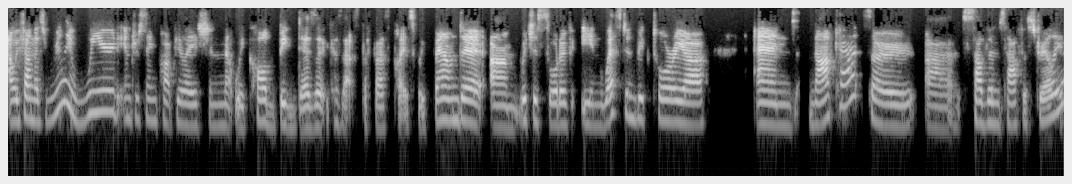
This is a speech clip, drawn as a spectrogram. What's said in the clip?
And we found this really weird, interesting population that we called Big Desert because that's the first place we found it, um, which is sort of in Western Victoria and Ngarkat, so uh, southern South Australia,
